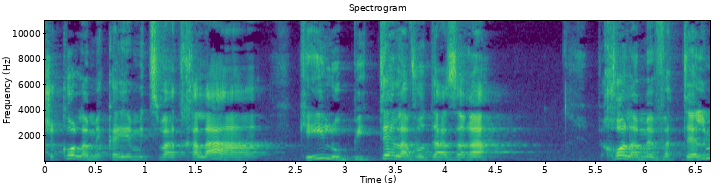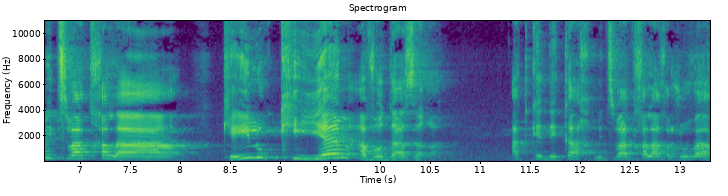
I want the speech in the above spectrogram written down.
שכל המקיים מצוות חלה כאילו ביטל עבודה זרה. וכל המבטל מצוות חלה כאילו קיים עבודה זרה. עד כדי כך מצוות חלה חשובה.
